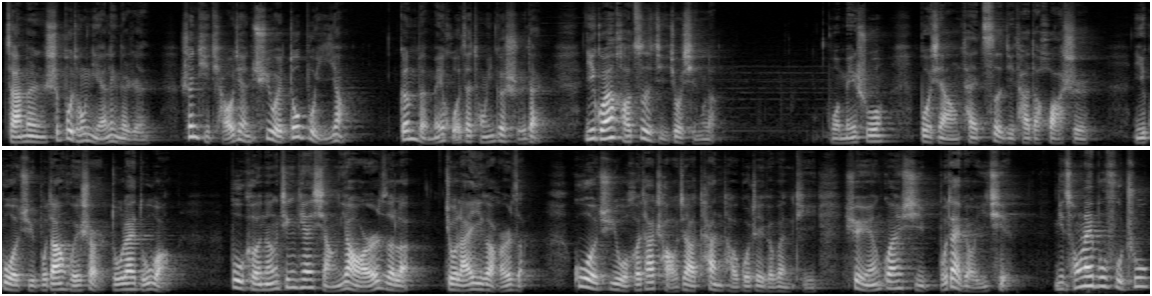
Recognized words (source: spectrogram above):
咱们是不同年龄的人。”身体条件、趣味都不一样，根本没活在同一个时代。你管好自己就行了。我没说，不想太刺激他的话是：你过去不当回事儿，独来独往，不可能今天想要儿子了就来一个儿子。过去我和他吵架，探讨过这个问题。血缘关系不代表一切，你从来不付出，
